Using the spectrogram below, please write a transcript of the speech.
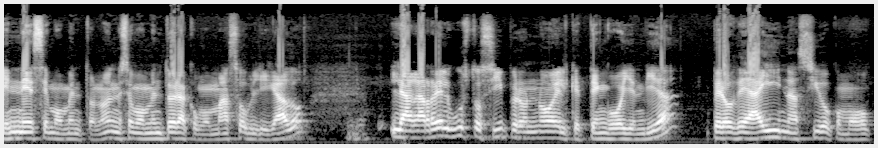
En ese momento, ¿no? En ese momento era como más obligado. Le agarré el gusto, sí, pero no el que tengo hoy en día. Pero de ahí nació como,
